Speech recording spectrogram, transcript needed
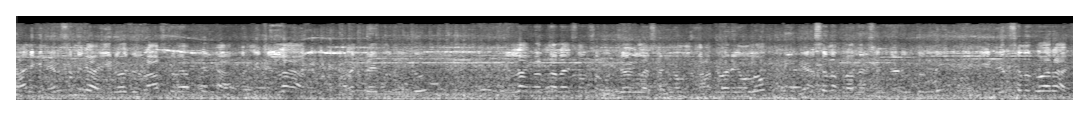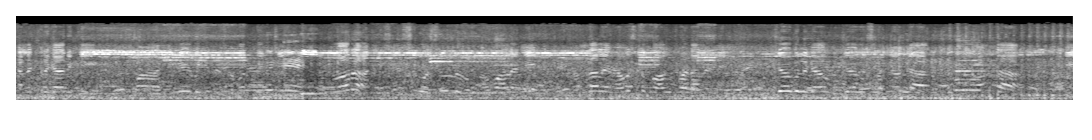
దానికి నిరసనగా ఈరోజు రాష్ట్ర వ్యాప్తంగా అన్ని జిల్లా కలెక్టరేట్ల ముందు జిల్లా గ్రంథాలయ సంస్థ ఉద్యోగుల సంఘం ఆధ్వర్యంలో నిరసన ప్రదర్శన జరుగుతుంది. ఈ నిరసన ద్వారా కలెక్టర్ గారికి మా నివేదికను సమర్పించి తద్వారా సెస్ వసూలు అవ్వాలని అందాలయ వ్యవస్థ బాగుపడాలని ఉద్యోగులుగా ఉద్యోగ సంఘంగా అంతా ఈ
